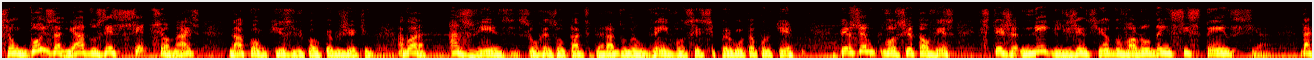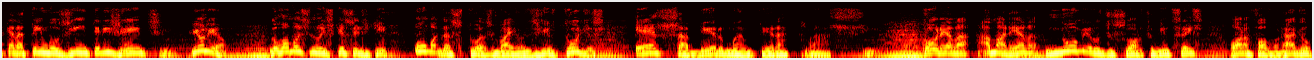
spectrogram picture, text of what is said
são dois aliados excepcionais na conquista de qualquer objetivo. Agora, às vezes, o resultado esperado não vem e você se pergunta por quê. Percebo que você talvez esteja negligenciando o valor da insistência, daquela teimosia inteligente. Viu, Leão? No romance, não esqueça de que uma das tuas maiores virtudes é saber manter a classe. Corela amarela, número de sorte 26, hora favorável,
